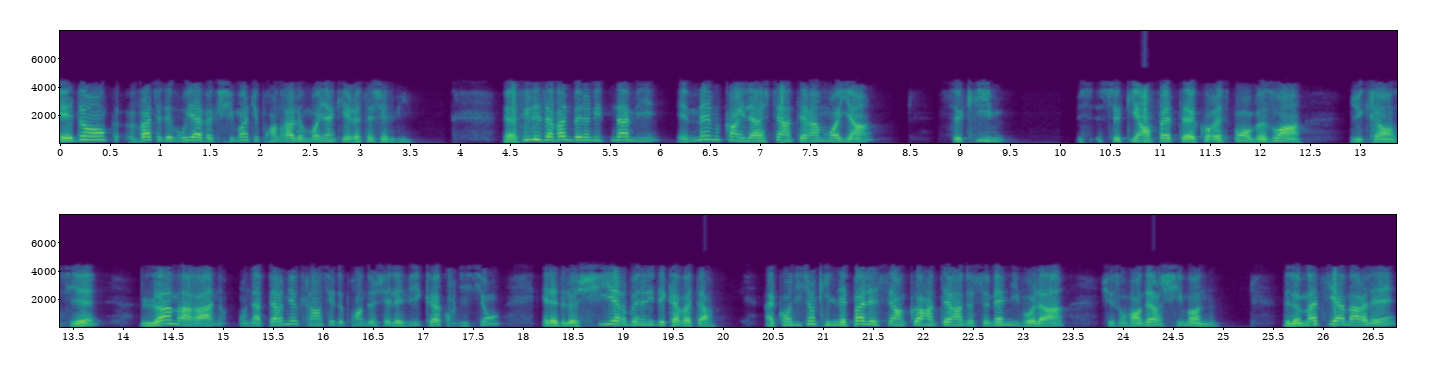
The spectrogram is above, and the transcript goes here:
Et donc, va te débrouiller avec Shimon, tu prendras le moyen qui est resté chez lui. Mais Benonit Nami, et même quand il a acheté un terrain moyen, ce qui, ce qui en fait correspond aux besoins du créancier, le Hamaran, on a permis au créancier de prendre de chez Lévi qu'à condition, elle est de le Shier Benoni de Kavata, à condition qu'il n'ait pas laissé encore un terrain de ce même niveau-là chez son vendeur Shimon, de le Matia Marley,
